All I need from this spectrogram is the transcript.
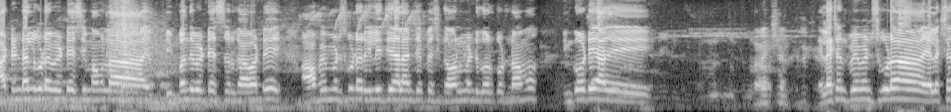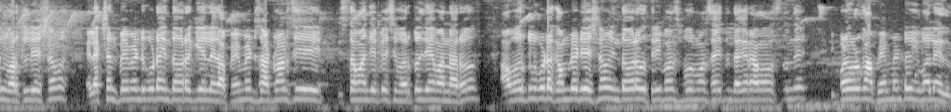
ఆ టెండర్లు కూడా పెట్టేసి మమ్మల్ని ఇబ్బంది పెట్టేస్తారు కాబట్టి ఆ పేమెంట్స్ కూడా రిలీజ్ చేయాలని చెప్పేసి గవర్నమెంట్ కోరుకుంటున్నాము. ఇంకోటి అది ఎలక్షన్ పేమెంట్స్ కూడా ఎలక్షన్ వర్కులు చేసినాం ఎలక్షన్ పేమెంట్ కూడా ఇంతవరకు ఇవ్వలేదు. ఆ పేమెంట్స్ అడ్వాన్స్ ఇస్తామని చెప్పేసి వర్కులు చేయమన్నారు. ఆ వర్కులు కూడా కంప్లీట్ చేసినాం ఇంతవరకు త్రీ మంత్స్ ఫోర్ మంత్స్ అయితే దగ్గర వస్తుంది. ఇప్పటివరకు ఆ పేమెంట్ ఇవ్వలేదు.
